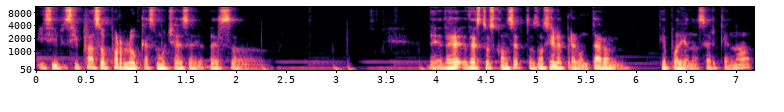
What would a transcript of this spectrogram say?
y sí, sí, pasó por Lucas mucho de, eso, de, estos conceptos, ¿no? Si le preguntaron qué podían hacer, que no.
